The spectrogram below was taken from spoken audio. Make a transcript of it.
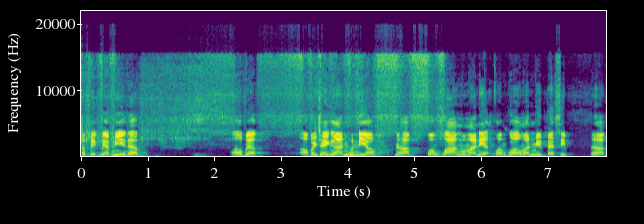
สเปคแบบนี้นะครับ เอาแบบเอาไปใช้งานคนเดียวนะครับกว้างๆประมาณนี้ความกว้างประมันเมตรแปดสิบนะครับ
